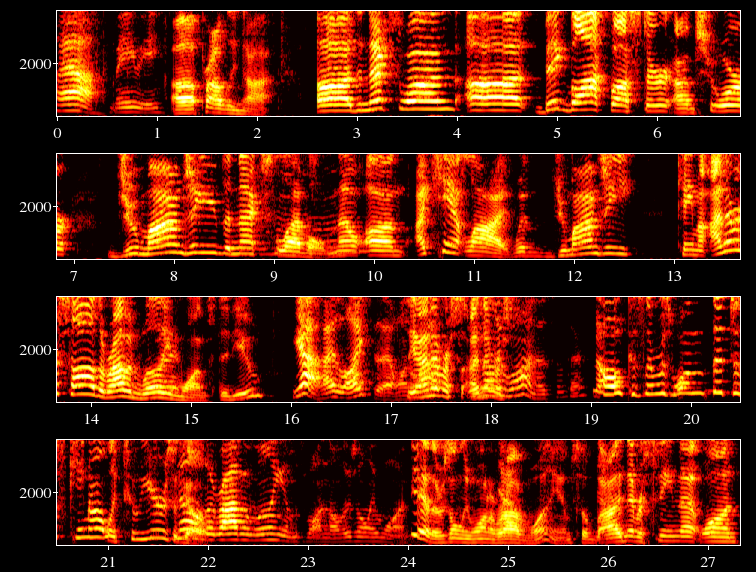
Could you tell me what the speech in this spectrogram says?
Yeah, maybe. Uh, probably not. Uh, the next one, uh, big blockbuster. I'm sure. Jumanji: The Next. Level. Now, um, I can't lie. When Jumanji came out, I never saw the Robin Williams ones. Did you? Yeah, I liked that one. See, I never saw. There's never only one, isn't there? No, because there was one that just came out like two years ago. No, the Robin Williams one though. There's only one. Yeah, there was only one of Robin Williams, so I'd never seen that one.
